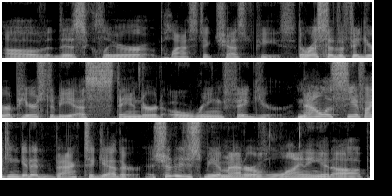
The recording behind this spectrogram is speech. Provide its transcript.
of this clear plastic chest piece. The rest of the figure appears to be a standard O-ring figure. Now let's see if I can get it back together. It should just be a matter of lining it up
